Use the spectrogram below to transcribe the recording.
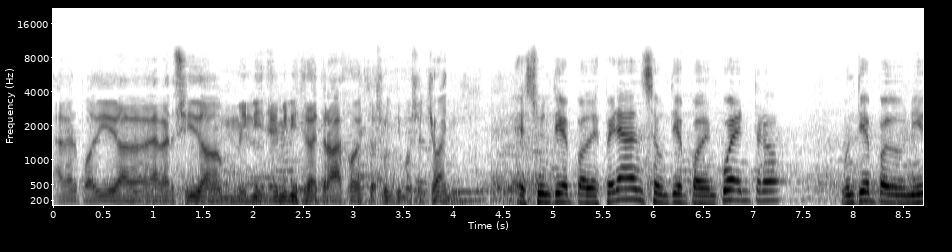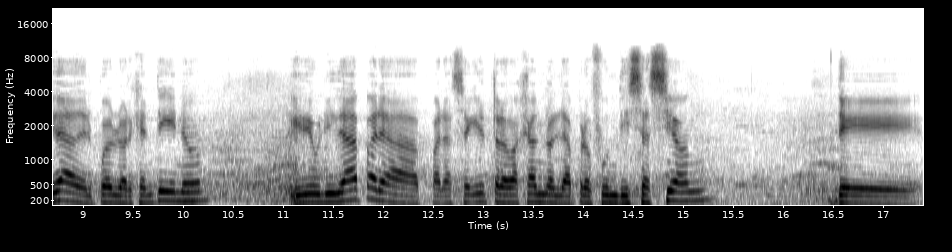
haber podido haber sido el ministro de Trabajo de estos últimos ocho años. Es un tiempo de esperanza, un tiempo de encuentro, un tiempo de unidad del pueblo argentino y de unidad para, seguir trabajando en la profundización de,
